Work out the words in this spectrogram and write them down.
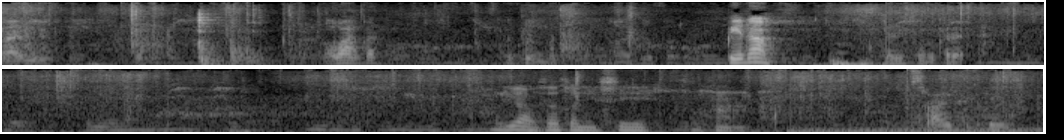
สายมันอีกเอาว่างก่อนถ้าถึงมันเออดูก่อนปิดอะไม่ได้ส่งก็ได้เอาเลี้ยวซะตัวนี้สิเอาหาสายไปถึง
